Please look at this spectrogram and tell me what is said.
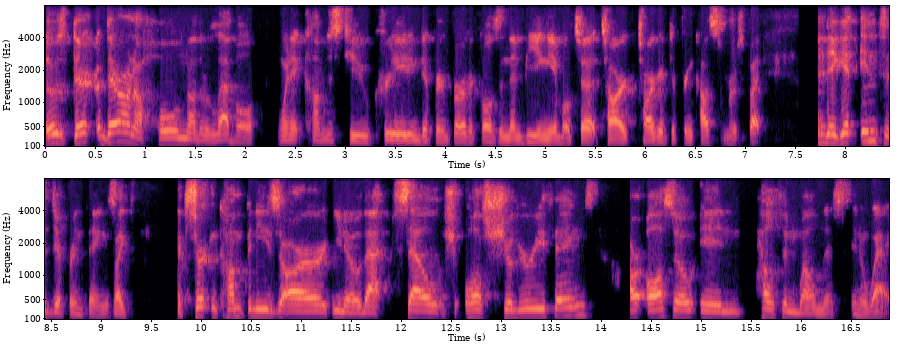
Those they're they're on a whole nother level when it comes to creating different verticals and then being able to tar- target different customers. But they get into different things like like certain companies are you know that sell sh- all sugary things are also in health and wellness in a way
